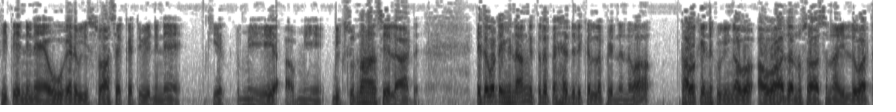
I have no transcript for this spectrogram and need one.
හිතෙන්නේ නැහැ. ඔහු ගැන විශ්වාසයක් ඇති වෙන්නේ නැහැ. මේ මේ භික්ෂුන් වහන්සේලාට. එතකොට එහෙනම් ඊතර පැහැදිලි කරලා පෙන්නනවා තව කෙනෙකුගෙන් අවවාද අනුශාසනා ඉල්ලුවට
